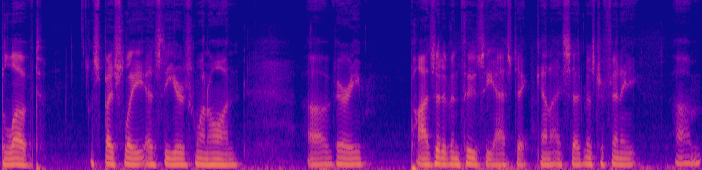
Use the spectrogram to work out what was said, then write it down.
beloved, especially as the years went on, uh, very positive, enthusiastic. And I said, Mr. Finney, um,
